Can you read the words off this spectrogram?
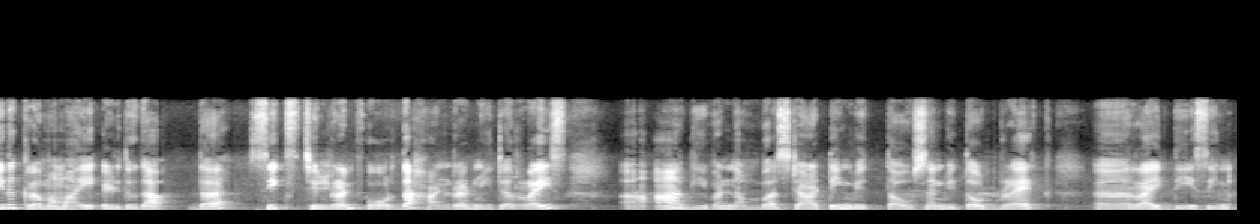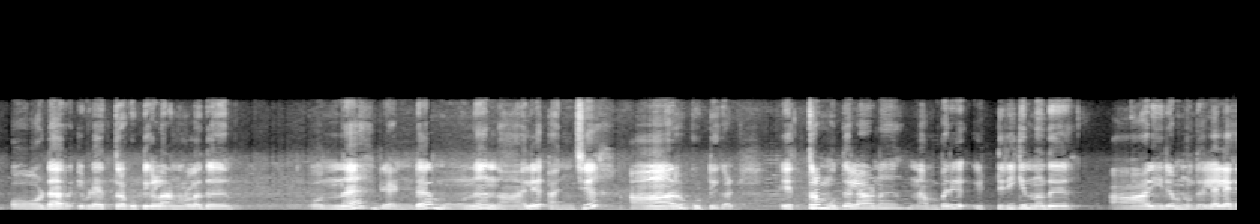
ഇത് ക്രമമായി എഴുതുക. The six children for the hundred metre race are given number starting with thousand without break write these in order. ഇവിടെ എത്ര കുട്ടികളാണുള്ളത്? ഒന്ന് രണ്ട് മൂന്ന് നാല് അഞ്ച് ആറ് കുട്ടികൾ. എത്ര മുതലാണ് നമ്പർ ഇട്ടിരിക്കുന്നത്? ആയിരം മുതൽ അല്ലേ?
